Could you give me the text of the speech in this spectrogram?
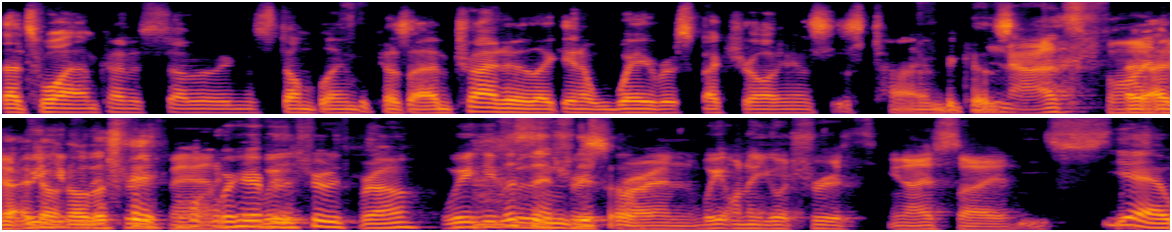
that's why I'm kind of stuttering and stumbling because I'm trying to like in a way respect your audience's time because nah, that's fine. I, I, I don't know the truth, man. We're here we, for the truth, bro. We're here Listen, for the truth, bro, and we honor your truth. You know, so yeah,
